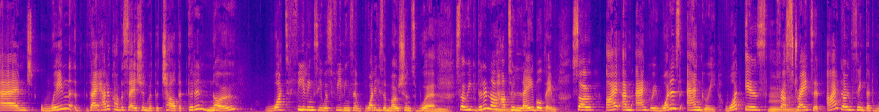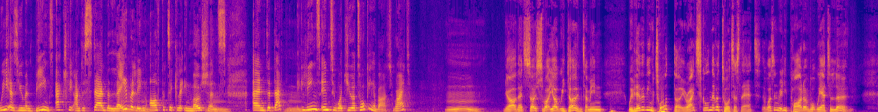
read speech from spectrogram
and when they had a conversation with the child that didn't know what feelings he was feeling and what his emotions were so he didn't know how to label them so i am angry what is angry what is frustrated i don't think that we as human beings actually understand the labeling of particular emotions and that, that leans into what you are talking about right mm. Yeah, that's so smart. Yeah, we don't. I mean, we've never been taught though, right? School never taught us that. It wasn't really part of what we had to learn.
